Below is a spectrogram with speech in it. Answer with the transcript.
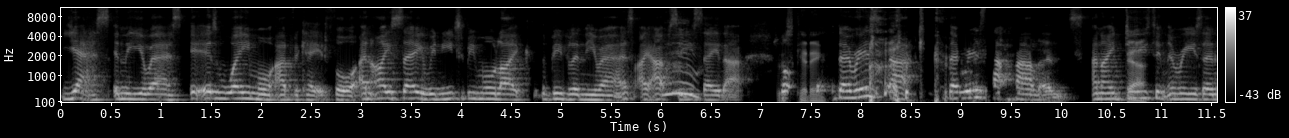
yes in the us it is way more advocated for. And i say we need to be more like the people in the us i absolutely say that. Just but kidding. there is that there is that balance. And i do yeah. think the reason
